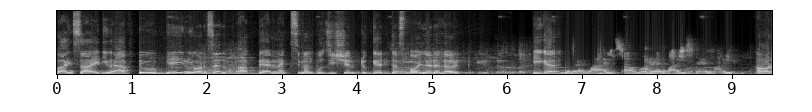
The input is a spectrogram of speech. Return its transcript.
my side you have to gain yourself up the maximum position to get the spoiler alert ठीक है भाई साहब साहब भाई और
